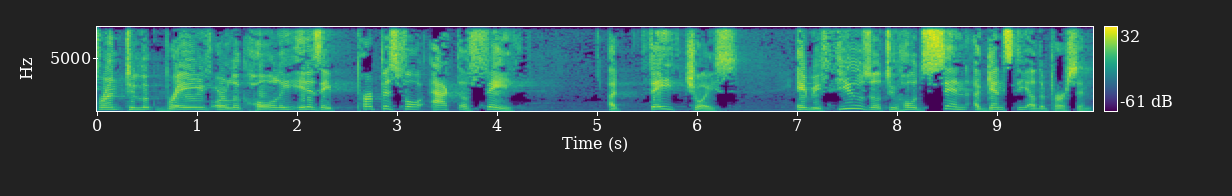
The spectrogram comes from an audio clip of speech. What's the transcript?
front to look brave or look holy. It is a purposeful act of faith, a faith choice, a refusal to hold sin against the other person.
